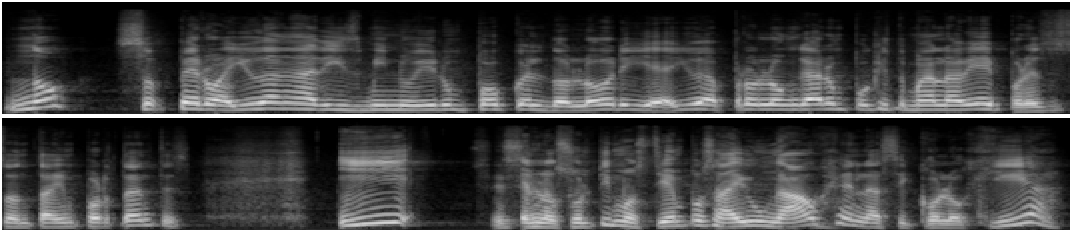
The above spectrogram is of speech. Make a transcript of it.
No, pero ayudan a disminuir un poco el dolor y ayudan a prolongar un poquito más la vida y por eso son tan importantes. Y en los últimos tiempos hay un auge en la psicología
